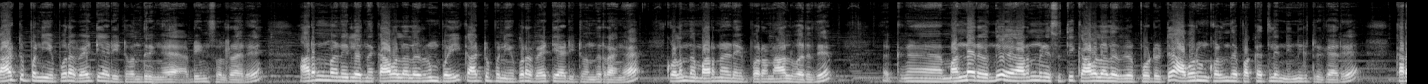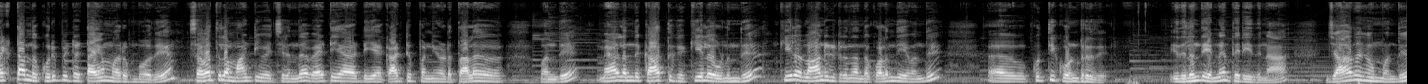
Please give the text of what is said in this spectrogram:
காட்டுப்பண்ணியை பூரா வேட்டையாடிட்டு வந்துருங்க அப்படின்னு சொல்கிறாரு அரண்மனையில் இருந்த காவலாளரும் போய் காட்டுப்பண்ணியை பூரா வேட்டையாடிட்டு வந்துடுறாங்க. குழந்தை மரணம் போகிற நாள் வருது. மன்னர் வந்து அரண்மனையை சுற்றி காவலாளர்கள் போட்டுட்டு அவரும் குழந்தை பக்கத்தில் நின்றுக்கிட்டு இருக்காரு. கரெக்டாக அந்த குறிப்பிட்ட டைம் வரும்போது செவத்தில் மாட்டி வச்சிருந்த வேட்டையாடிய காட்டுப்பண்ணியோட தலை வந்து மேலேருந்து காற்றுக்கு கீழே விழுந்து கீழே விளாண்டுக்கிட்டு இருந்த அந்த குழந்தைய வந்து குத்தி கொன்றுது. இதுலேருந்து என்ன தெரியுதுன்னா ஜாதகம் வந்து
